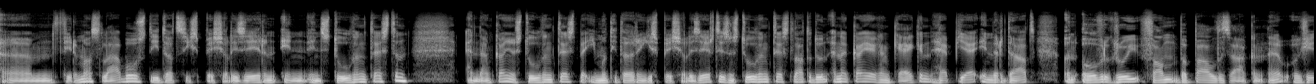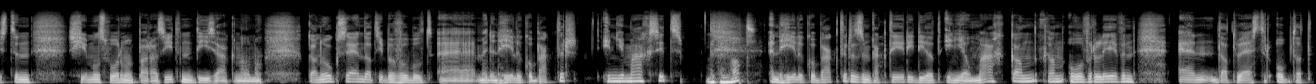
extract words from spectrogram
um, firma's, labo's, die dat zich specialiseren in, in stoelgangtesten. En dan kan je een stoelgangtest bij iemand die daarin gespecialiseerd is, een stoelgangtest laten doen. En dan kan je gaan kijken, heb jij inderdaad een overgroei van bepaalde zaken? Hè? Gisten, schimmels, wormen, parasieten, die zaken allemaal. kan ook zijn dat je bijvoorbeeld uh, met een helicobacter in je maag zit. Met een wat? Een helicobacter is een bacterie die dat in jouw maag kan, kan overleven. En dat wijst erop dat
